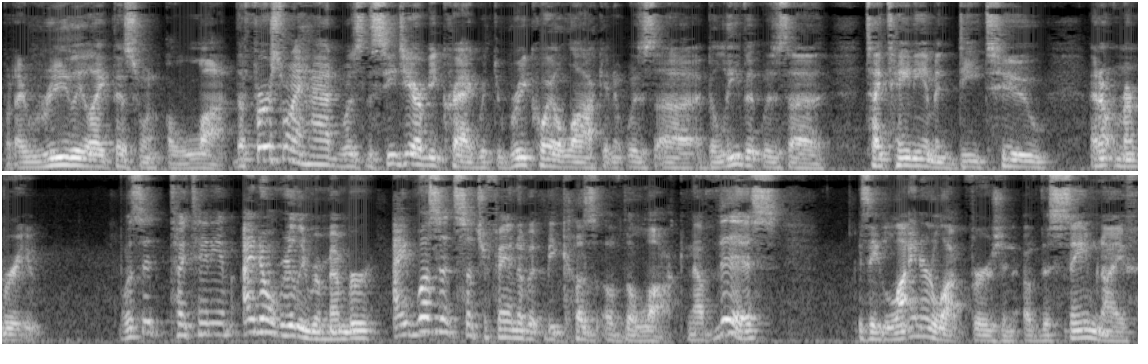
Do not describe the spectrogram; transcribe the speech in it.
but I really like this one a lot. The first one I had was the CJRB Crag with the recoil lock and it was, uh, I believe it was uh, titanium and D2. I don't remember, it, was it titanium? I don't really remember. I wasn't such a fan of it because of the lock. Now this is a liner lock version of the same knife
